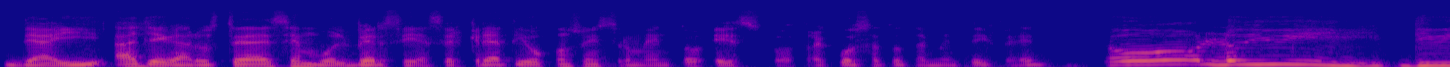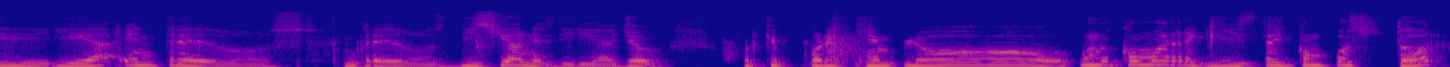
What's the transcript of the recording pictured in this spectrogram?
de ahí a llegar usted a desenvolverse y a ser creativo con su instrumento es otra cosa totalmente diferente. Yo lo dividiría entre dos, entre dos visiones, diría yo. Porque, por ejemplo, uno como arreglista y compositor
